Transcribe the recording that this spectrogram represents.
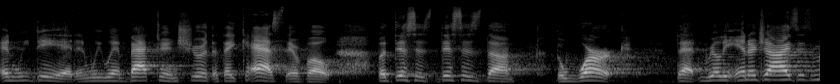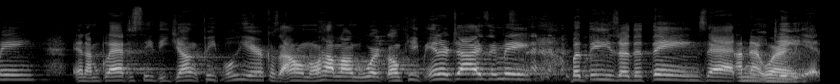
And we did. And we went back to ensure that they cast their vote. But this is, this is the, the work that really energizes me. And I'm glad to see these young people here because I don't know how long the work gonna keep energizing me. But these are the things that I'm not we worried. did.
